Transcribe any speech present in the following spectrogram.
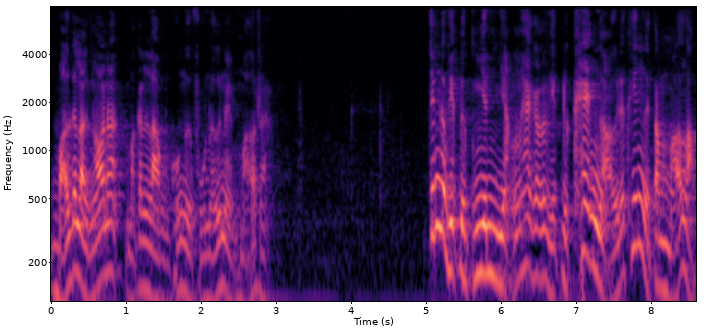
Bởi cái lời nói đó mà cái lòng của người phụ nữ này mở ra chính cái việc được nhìn nhận hay là việc được khen ngợi đó khiến người ta mở lòng,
